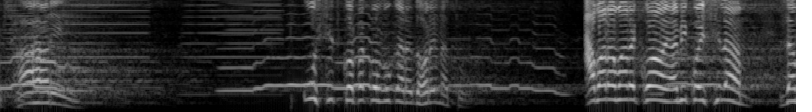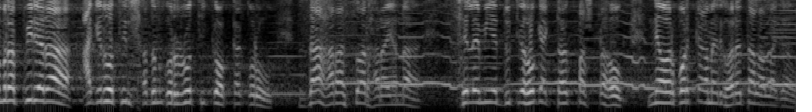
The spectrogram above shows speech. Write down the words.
উঠছে। উচিত কথা কমুকারে ধরে না তো। আবার আমারে কয় আমি কইছিলাম যে আমরা পীরেরা আগে রতির সাধন করো রতিকে অক্কা করো। যা হারাচ্ছ আর হারায় না। ছেলে মেয়ে দুটো হোক একটা হোক পাঁচটা হোক নেওয়ার পর কামের ঘরে তালা লাগাও।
